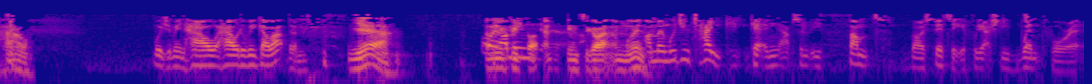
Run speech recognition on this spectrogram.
How? What do you mean? How how do we go at them? yeah. Well, I I mean, got anything to go at them with. I mean, would you take getting absolutely thumped by City if we actually went for it,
